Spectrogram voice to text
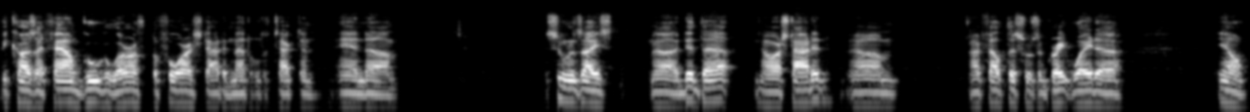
because I found Google Earth before I started metal detecting. And um, as soon as I uh, did that, or started, um, I felt this was a great way to you know,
